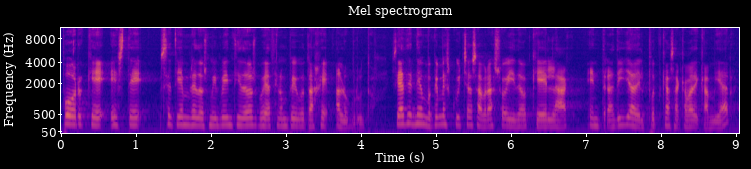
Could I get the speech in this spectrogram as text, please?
porque este septiembre de 2022 voy a hacer un pivotaje a lo bruto. Si hace tiempo que me escuchas, habrás oído que la entradilla del podcast acaba de cambiar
